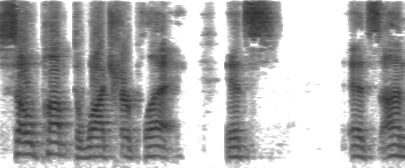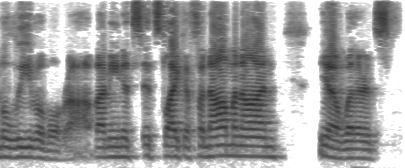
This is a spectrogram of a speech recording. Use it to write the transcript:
so pumped to watch her play. it's it's unbelievable, Rob. I mean, it's it's like a phenomenon. You know, whether it's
